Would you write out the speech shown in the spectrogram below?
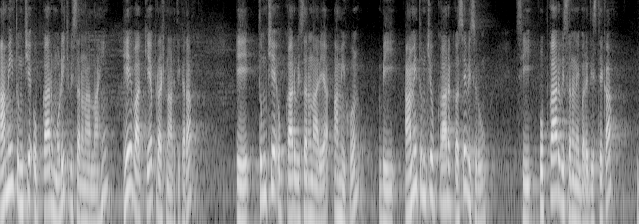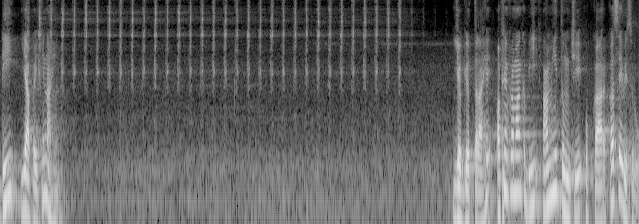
आम्ही तुमचे उपकार मुळीच विसरणार नाही हे वाक्य प्रश्नार्थी करा. ए तुमचे उपकार विसरणाऱ्या आम्ही कोण? बी आम्ही तुमचे उपकार कसे विसरू? सी उपकार विसरणे बरे दिसते का? डी यापैकी नाही. योग्य उत्तर आहे. ऑप्शन क्रमांक बी आम्ही तुमची उपकार कसे विसरू?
